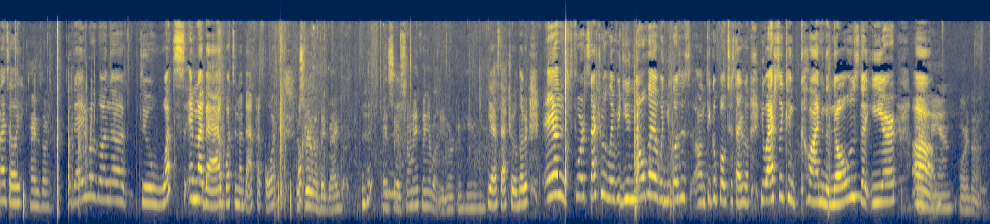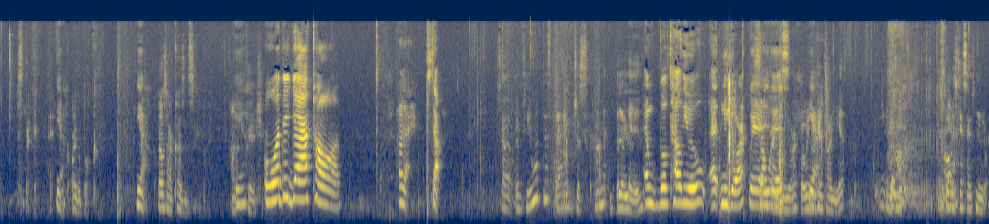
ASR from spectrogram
Hi, Zoe. Hi, Zoe. Today we're gonna do what's in my bag. What's in my backpack or? This is Okay. really a big bag, but Mhm. it says so many things about New York in here. Yeah, Statue of Liberty. And for Statue of Liberty, you know that when you go to um, take a boat to Statue of Liberty, you actually can climb in the nose, the ear. The Um, hand or the stick. Yeah. Or the book. Yeah. Those are cousins, I'm Yeah. pretty sure. Or the laptop. Okay. So, So if you want this bag, just comment below. and we'll tell you at New York where Somewhere it in. New York, but we're Yeah. not going to tell you yet. You If you put- comment. Can say it's New York.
